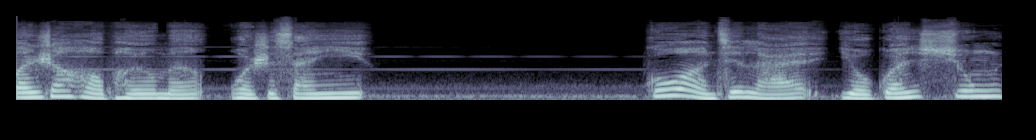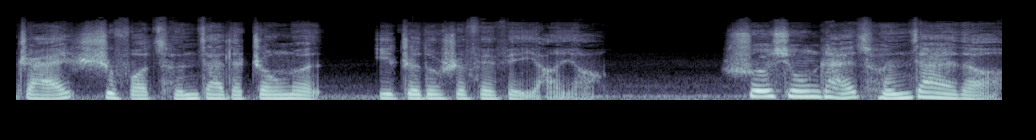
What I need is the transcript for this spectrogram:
晚上好，朋友们，我是三一。古往今来，有关凶宅是否存在的争论一直都是沸沸扬扬。说凶宅存在的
